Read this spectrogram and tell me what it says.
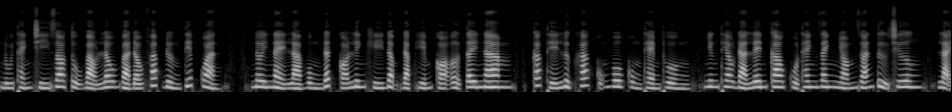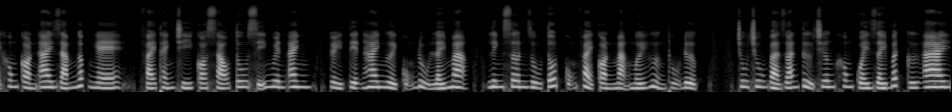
núi Thánh Trí do tủ bảo lâu và đấu pháp đường tiếp quản. Nơi này là vùng đất có linh khí đậm đặc hiếm có ở Tây Nam, các thế lực khác cũng vô cùng thèm thuồng, nhưng theo đà lên cao của thanh danh nhóm Doãn Tử Trương, lại không còn ai dám ngấp nghé. Phái thánh trí có 6 tu sĩ Nguyên Anh, tùy tiện hai người cũng đủ lấy mạng. Linh Sơn dù tốt cũng phải còn mạng mới hưởng thụ được. Chu Chu và Doãn Tử Trương không quấy giấy bất cứ ai,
